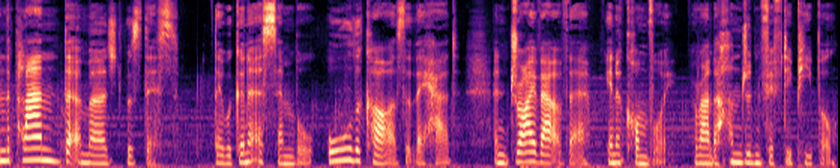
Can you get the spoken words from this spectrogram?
And the plan that emerged was this they were going to assemble all the cars that they had and drive out of there in a convoy, around 150 people.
